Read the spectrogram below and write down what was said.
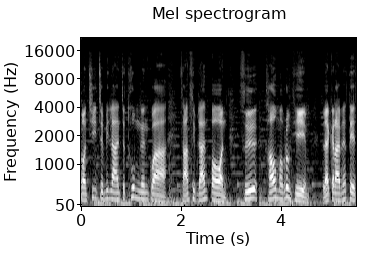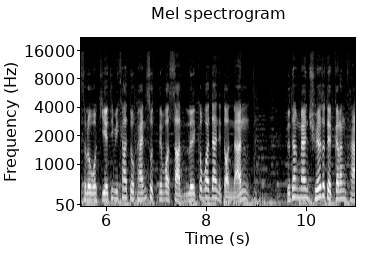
ก่อนที่อินเตอร์มิลานจะทุ่มเงินกว่า 30 ล้านปอนด์ซื้อเขามาร่วมทีม และกลายเป็นนักเตะสโลวาเกียที่มีค่าตัวแพงที่สุดในประวัติศาสตร์เลยก็ว่าได้ในตอนนั้นโดยทางแมนเชสเตอร์เต็ดกำลังหา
